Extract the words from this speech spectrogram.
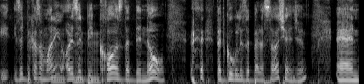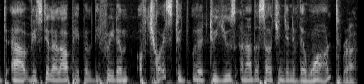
is it because of money, or is it mm, because that they know that Google is a better search engine, and uh, we still allow people the freedom of choice to uh, to use another search engine if they want? Right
